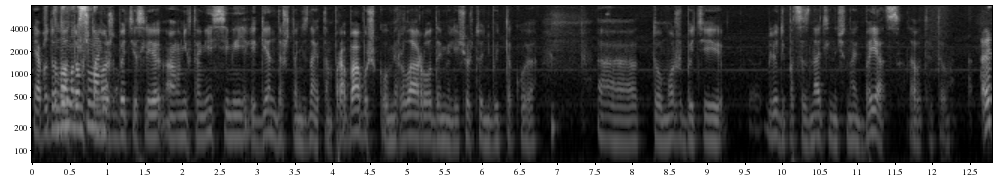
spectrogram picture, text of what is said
Я подумал о том, что, может быть, если а, у них там есть семейная легенда, что, не знаю, там прабабушка умерла родами или еще что-нибудь такое, а, то, может быть, и люди подсознательно начинают бояться да, вот этого. Э,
